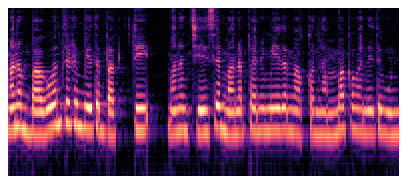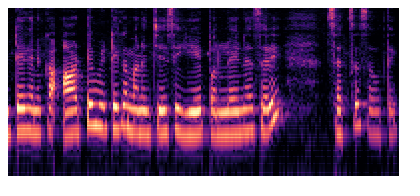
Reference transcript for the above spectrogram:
మనం భగవంతుడి మీద భక్తి మనం చేసే మన పని మీద మాకు నమ్మకం అనేది ఉంటే కనుక ఆటోమేటిక్గా మనం చేసే ఏ పనులైనా సరే సక్సెస్ అవుతాయి.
